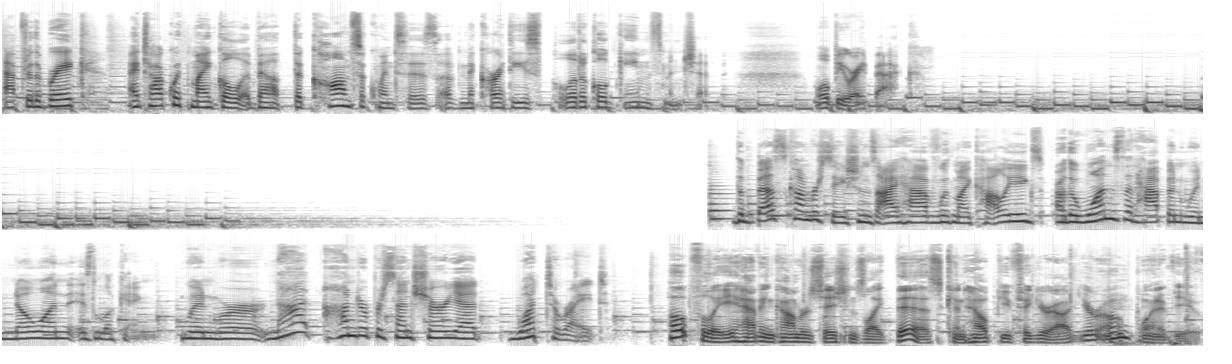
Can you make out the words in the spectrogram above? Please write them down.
After the break, I talk with Michael about the consequences of McCarthy's political gamesmanship. We'll be right back. The best conversations I have with my colleagues are the ones that happen when no one is looking, when we're not 100% sure yet what to write. Hopefully, having conversations like this can help you figure out your own point of view.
